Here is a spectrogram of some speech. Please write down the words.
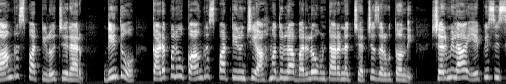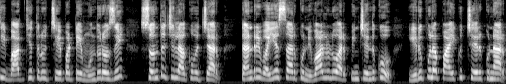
కాంగ్రెస్ పార్టీలో చేరారు. దీంతో కడపలో కాంగ్రెస్ పార్టీ నుంచి అహ్మదుల్లా బరిలో ఉంటారన్న చర్చ జరుగుతోంది. షర్మిల ఏపీసీసీ బాధ్యతలు చేపట్టే ముందు రోజే సొంత జిల్లాకు వచ్చారు. తండ్రి వైఎస్ఆర్కు నివాళులు అర్పించేందుకు ఇడుపులపాయకు చేరుకున్నారు.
